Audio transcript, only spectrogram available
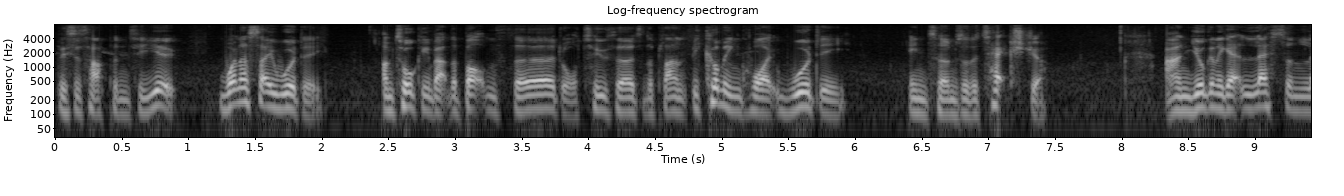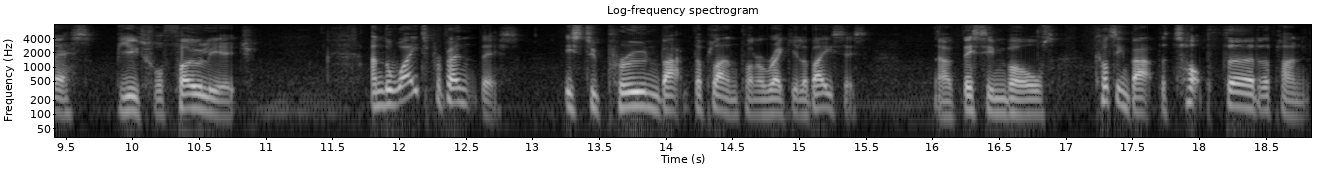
this has happened to you. When I say woody, I'm talking about the bottom third or two thirds of the plant becoming quite woody in terms of the texture. And you're going to get less and less beautiful foliage and the way to prevent this is to prune back the plant on a regular basis. Now this involves cutting back the top third of the plant,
